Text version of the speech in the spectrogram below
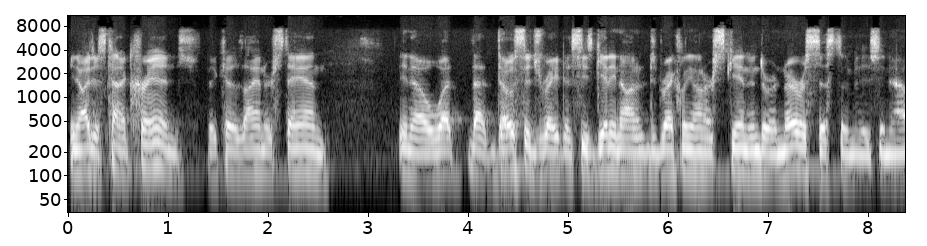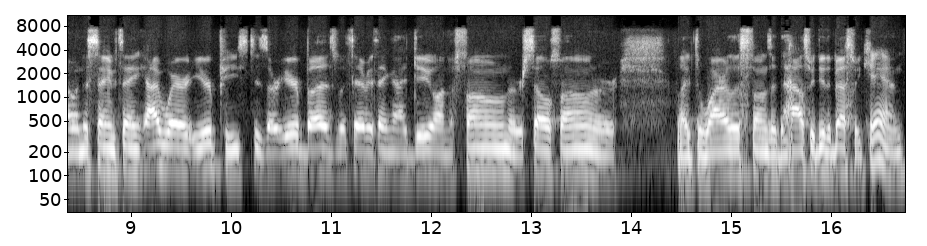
you know, I just kind of cringe because I understand, you know, what that dosage rate that she's getting on directly on her skin into her nervous system is, you know, and the same thing. I wear earpieces or earbuds with everything I do on the phone or cell phone or like the wireless phones at the house. We do the best we can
